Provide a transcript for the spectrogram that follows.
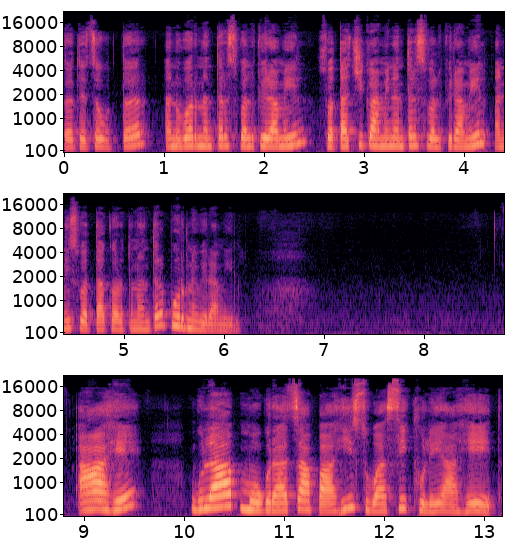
तर त्याचं उत्तर अनवर नंतर स्वल्पविराम येईल स्वतःची कामे नंतर स्वल्पविराम येईल आणि स्वतः करतो नंतर पूर्णविराम येईल. आ आहे गुलाब मोगरा चापा ही सुवासिक फुले आहेत.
